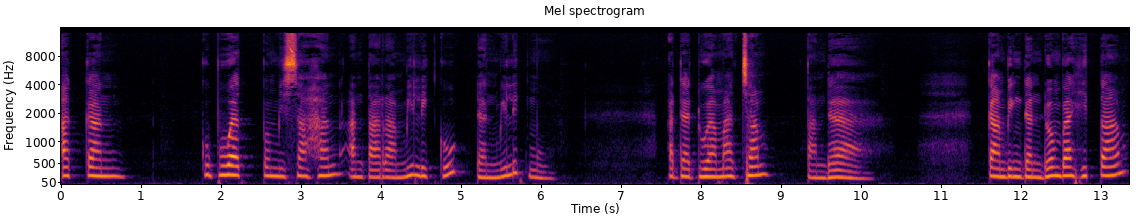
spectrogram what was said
akan kubuat pemisahan antara milikku dan milikmu. Ada dua macam tanda kambing dan domba hitam,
